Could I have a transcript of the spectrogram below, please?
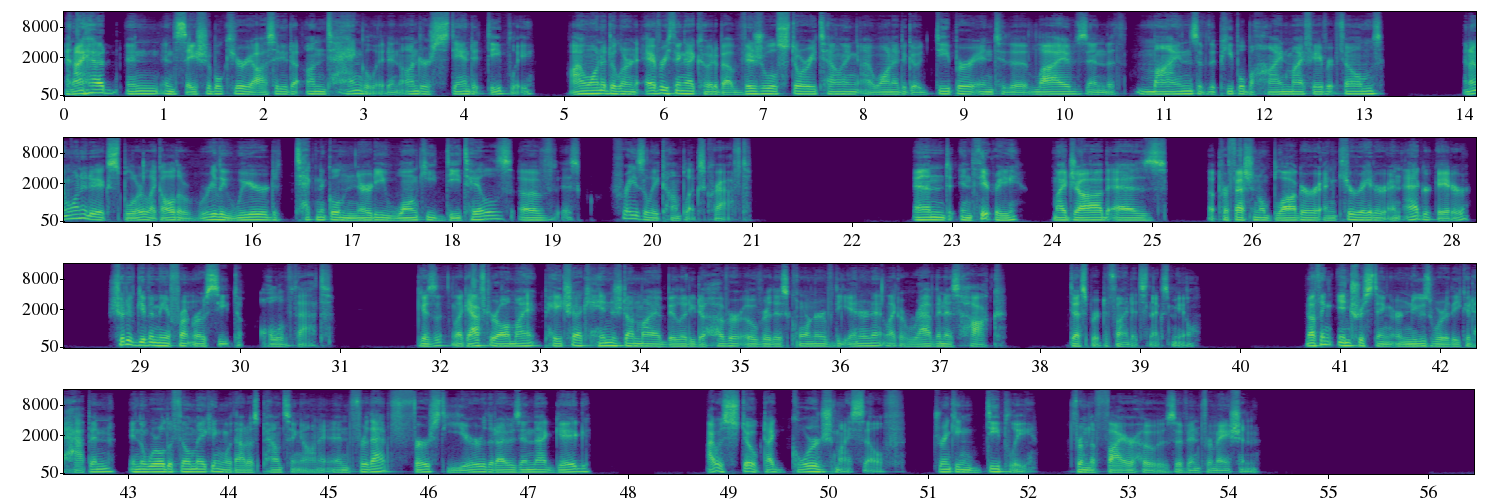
And I had an insatiable curiosity to untangle it and understand it deeply. I wanted to learn everything I could about visual storytelling. I wanted to go deeper into the lives and the minds of the people behind my favorite films. And I wanted to explore like all the really weird, technical, nerdy, wonky details of this crazily complex craft. And in theory, my job as a professional blogger and curator and aggregator should have given me a front row seat to all of that. Because, like, after all, my paycheck hinged on my ability to hover over this corner of the internet like a ravenous hawk, desperate to find its next meal. Nothing interesting or newsworthy could happen in the world of filmmaking without us pouncing on it. And for that first year that I was in that gig, I was stoked. I gorged myself, drinking deeply from the fire hose of information.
